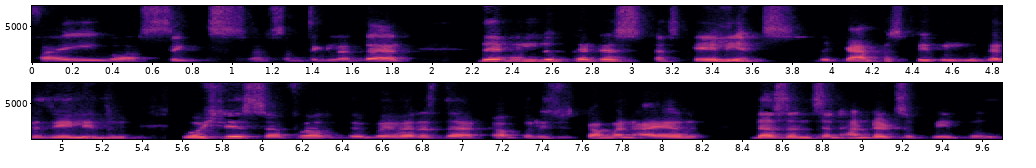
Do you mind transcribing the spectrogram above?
five or six or something like that. They will look at us as aliens. The campus people look at us as aliens. They suffer? Whereas the companies which come and hire dozens and hundreds of people,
